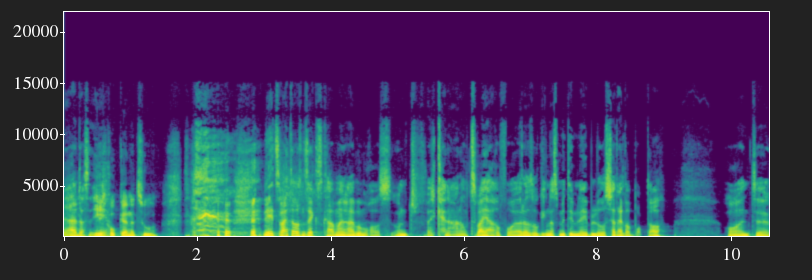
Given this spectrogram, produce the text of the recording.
Ja, das eh. Ich guck gerne zu. Nee, 2006 kam mein Album raus und keine Ahnung, zwei Jahre vorher oder so ging das mit dem Label los. Ich hatte einfach Bock drauf und äh,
